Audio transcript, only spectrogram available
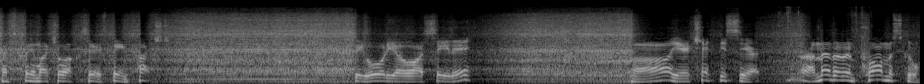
That's pretty much all I can see, it's being touched. Big audio IC there. Oh yeah, check this out. I remember in primary school.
